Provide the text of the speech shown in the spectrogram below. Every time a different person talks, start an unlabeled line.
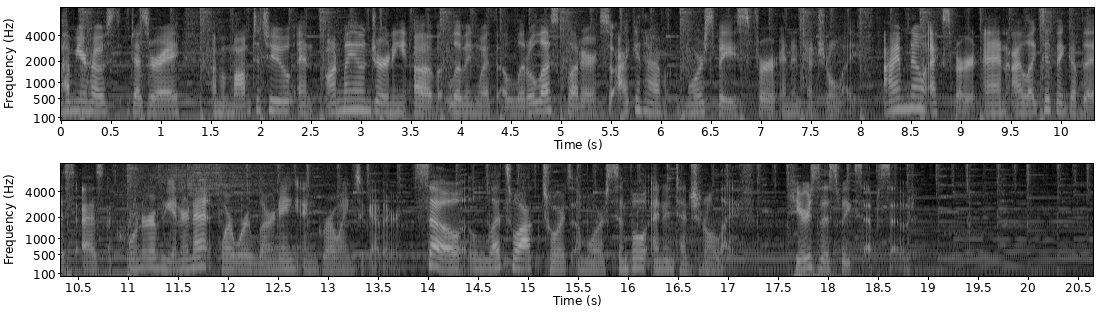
I'm your host, Desiree. I'm a mom to two and on my own journey of living with a little less clutter so I can have more space for an intentional life. I'm no expert, and I like to think of this as a corner of the internet where we're learning and growing together. So let's walk towards a more simple and intentional life. Here's this week's episode.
